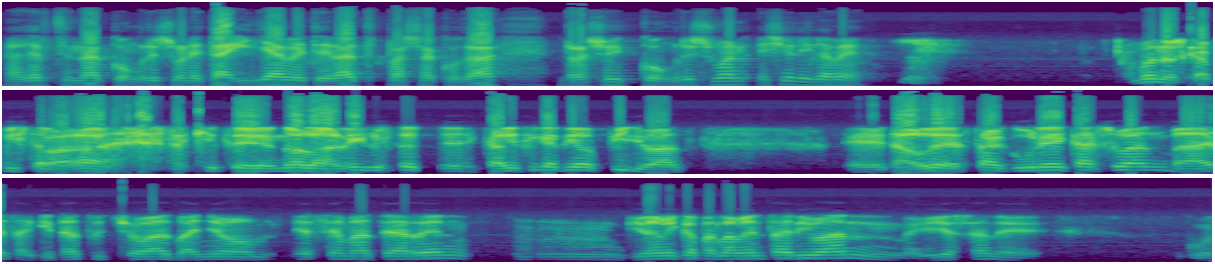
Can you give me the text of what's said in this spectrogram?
agertzen da kongresuan, eta hilabete bat pasako da rasoi kongresuan eseri gabe. Bueno, eskapista baga, ez dakite nola, nik uste kalifikatio pilo bat, E, daude, ez da, gure kasuan, ba, ez, akitatu bat, baino ez ematearen mm, dinamika parlamentarioan, egia esan, e, gu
